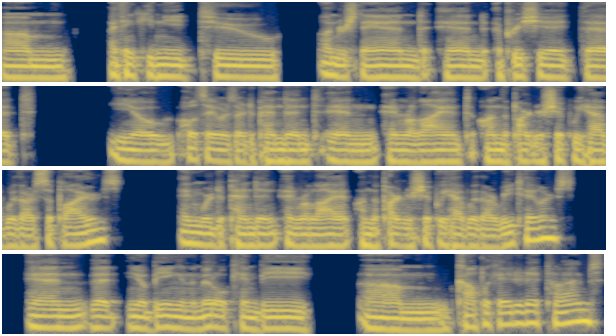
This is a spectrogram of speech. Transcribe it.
Um, I think you need to understand and appreciate that you know wholesalers are dependent and and reliant on the partnership we have with our suppliers and we're dependent and reliant on the partnership we have with our retailers and that you know being in the middle can be um complicated at times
